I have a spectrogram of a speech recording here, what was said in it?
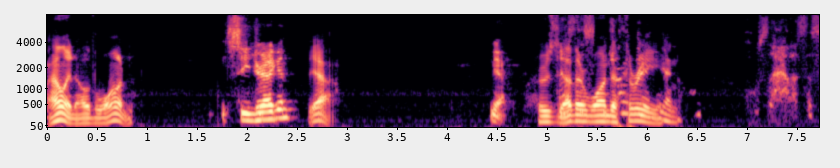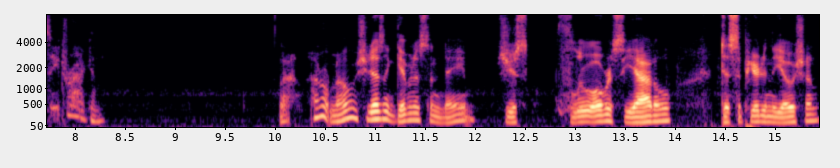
I only know the one. Sea dragon? Yeah. Yeah. Who's the Who's other sea one to three? again? Who's the hell is the sea dragon? I I don't know. She hasn't given us a name. She just flew over Seattle, disappeared in the ocean.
